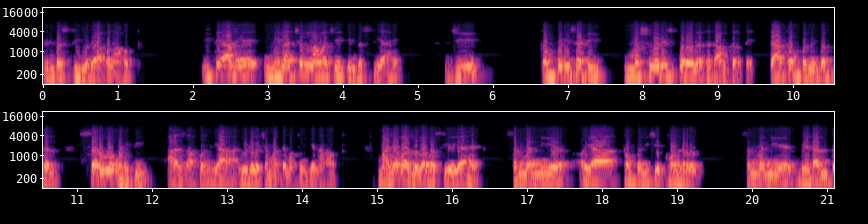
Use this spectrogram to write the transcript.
इंडस्ट्रीमध्ये आपण आहोत. इथे आहे निलाचल नावाची एक इंडस्ट्री आहे जी कंपनीसाठी मशिनरीज पुरवण्याचं काम करते. त्या कंपनीबद्दल सर्व माहिती आज आपण या व्हिडिओच्या माध्यमातून घेणार आहोत. माझ्या बाजूला बसलेले आहेत सन्माननीय या कंपनीचे फाउंडर सन्माननीय वेदांत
